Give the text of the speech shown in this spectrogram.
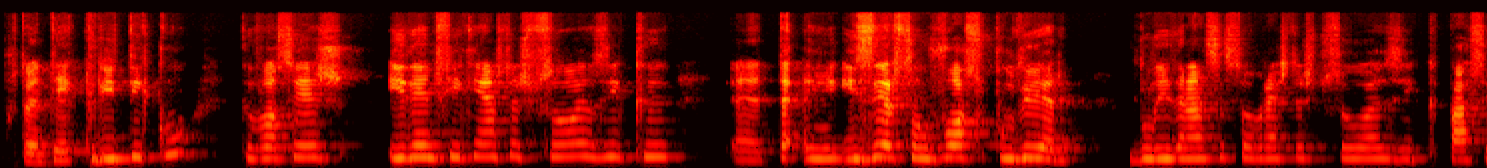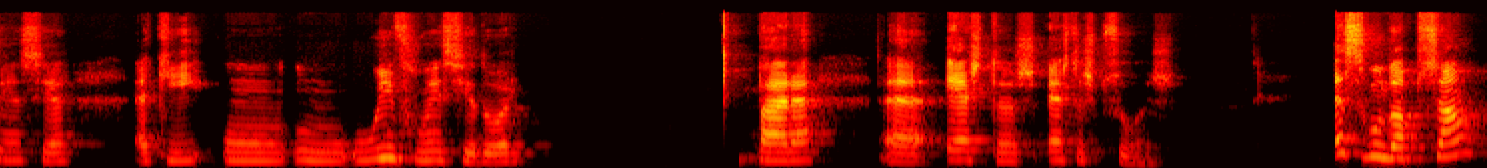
Portanto, é crítico que vocês identifiquem estas pessoas e que uh, exerçam o vosso poder de liderança sobre estas pessoas e que passem a ser aqui um, um, o influenciador para uh, estas, estas pessoas. A segunda opção,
